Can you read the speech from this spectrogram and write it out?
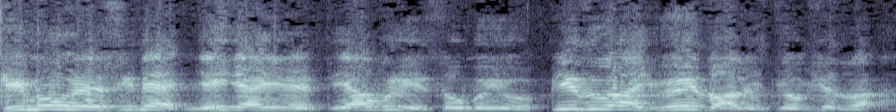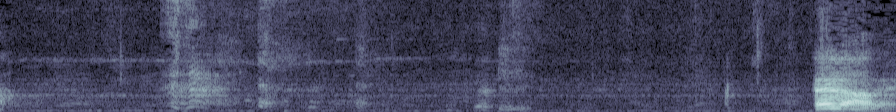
ဒီမိုကရေစီနဲ့ငြိမ်းချမ်းရေးနဲ့တရားဥပဒေစုံမရေးကိုပြည်သူကရွေးသွားလို့ကြုံဖြစ်သွားတာအဲ့ဒါပဲ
